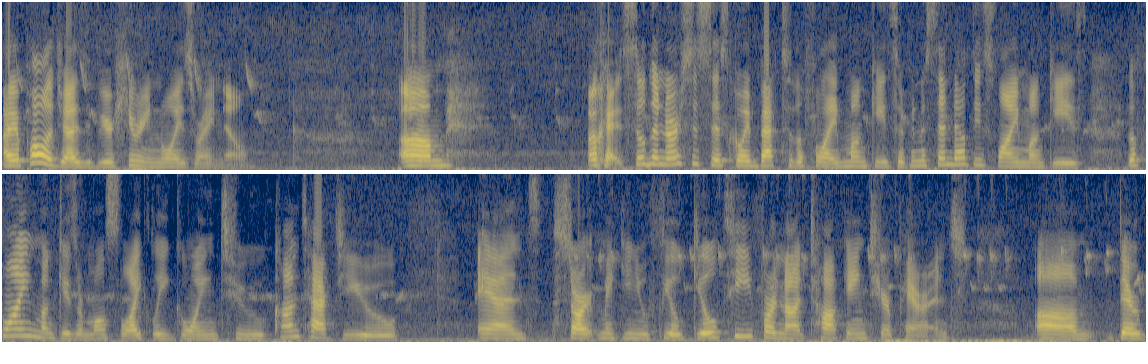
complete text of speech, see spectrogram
I apologize if you're hearing noise right now. Um Okay, so the narcissist going back to the flying monkeys, they're going to send out these flying monkeys. The flying monkeys are most likely going to contact you and start making you feel guilty for not talking to your parent. Um, they're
